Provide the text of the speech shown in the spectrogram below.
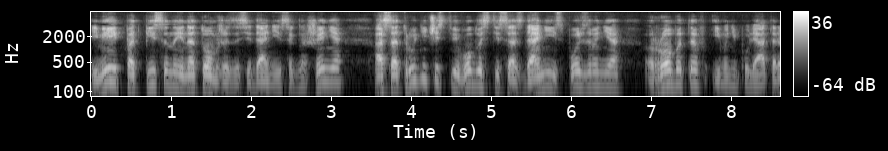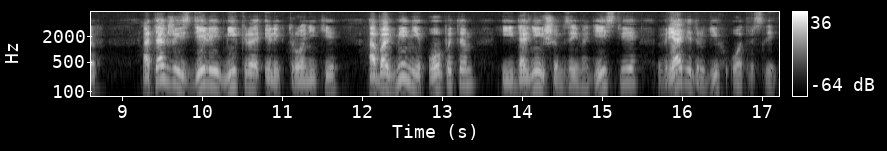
имеет подписанные на том же заседании соглашения о сотрудничестве в области создания и использования роботов и манипуляторов, а также изделий микроэлектроники, об обмене опытом и дальнейшем взаимодействии в ряде других отраслей.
